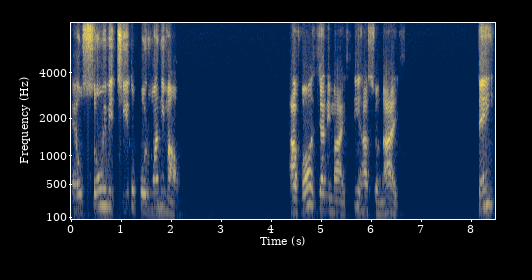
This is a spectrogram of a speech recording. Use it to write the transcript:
é o som emitido por um animal. A voz de animais irracionais tem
